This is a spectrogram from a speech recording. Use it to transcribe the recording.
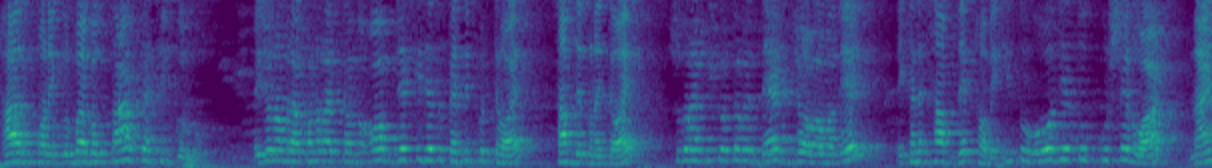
ভার মনে করব এবং তার প্যাসিভ করব। এই জন্য আমরা মনে রাখতে হবে অবজেক্টকে যেহেতু প্যাসিভ করতে হয় সাবজেক্ট বানাইতে হয়, সুতরাং কি করতে হবে? দ্যাট জব আমাদের এখানে সাবজেক্ট হবে। কিন্তু হো যেহেতু কোশ্চেন ওয়ার্ড নাইন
